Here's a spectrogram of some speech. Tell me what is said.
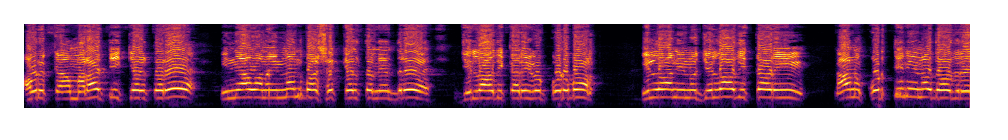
ಅವ್ರು ಮರಾಠಿ ಕೇಳ್ತಾರೆ, ಇನ್ಯಾವನ ಇನ್ನೊಂದು ಭಾಷೆ ಕೇಳ್ತಾನೆ ಅಂದ್ರೆ ಜಿಲ್ಲಾಧಿಕಾರಿಗಳು ಕೊಡಬಾರ್ದು. ಇಲ್ಲ, ನೀನು ಜಿಲ್ಲಾಧಿಕಾರಿ, ನಾನು ಕೊಡ್ತೀನಿ ಅನ್ನೋದಾದ್ರೆ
